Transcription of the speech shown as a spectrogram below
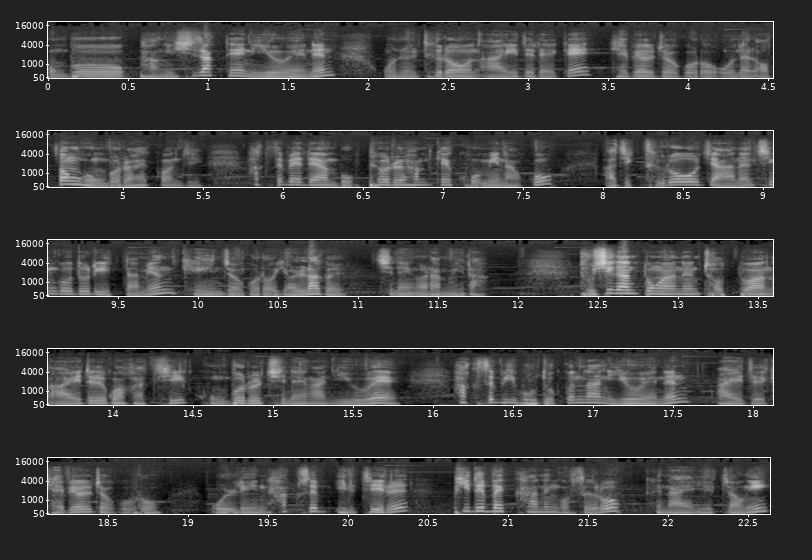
공부방이 시작된 이후에는 오늘 들어온 아이들에게 개별적으로 오늘 어떤 공부를 할 건지 학습에 대한 목표를 함께 고민하고 아직 들어오지 않은 친구들이 있다면 개인적으로 연락을 진행을 합니다. 두 시간 동안은 저 또한 아이들과 같이 공부를 진행한 이후에 학습이 모두 끝난 이후에는 아이들 개별적으로 올린 학습 일지를 피드백하는 것으로 그날 일정이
